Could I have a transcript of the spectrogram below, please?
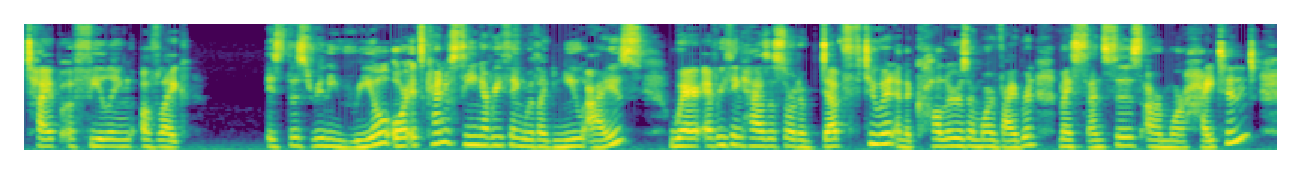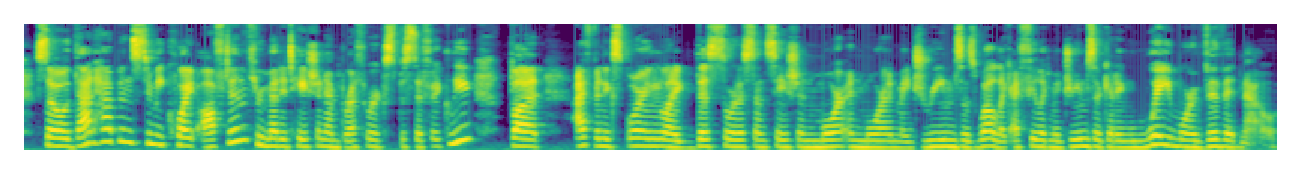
type of feeling of like, is this really real? Or it's kind of seeing everything with like new eyes where everything has a sort of depth to it and the colors are more vibrant. My senses are more heightened. So that happens to me quite often through meditation and breath work specifically. But I've been exploring like this sort of sensation more and more in my dreams as well. Like I feel like my dreams are getting way more vivid now.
